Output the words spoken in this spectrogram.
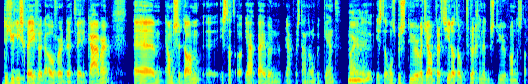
Dus jullie schreven over de Tweede Kamer. Uh, Amsterdam, uh, is dat, ja, wij hebben, ja, we staan erom bekend. Maar Mhm. uh, is dat ons bestuur, wat jou betreft, zie je dat ook terug in het bestuur van de stad?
